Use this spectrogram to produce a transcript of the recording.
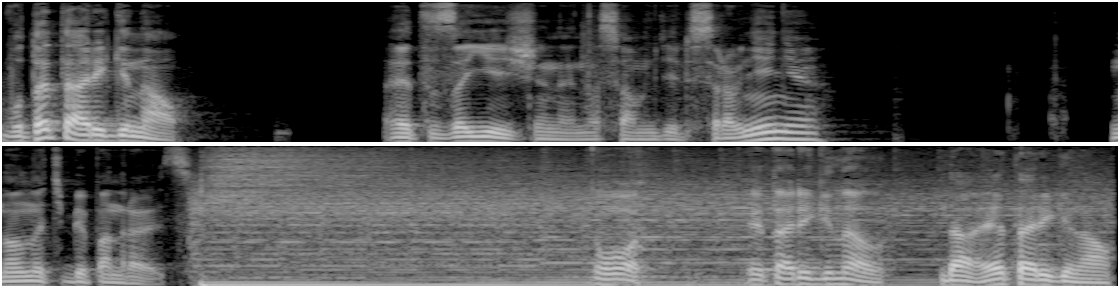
вот это оригинал. Это заезженное на самом деле сравнение, но оно тебе понравится. О, это оригинал. Да, это оригинал.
